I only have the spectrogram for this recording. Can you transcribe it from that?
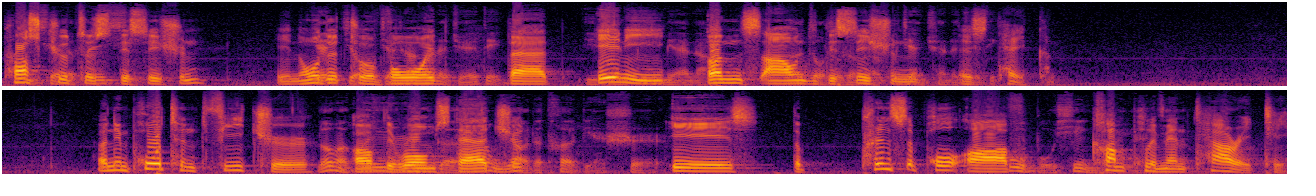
prosecutor's decision in order to avoid that any unsound decision is taken. An important feature of the Rome Statute is the principle of complementarity.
